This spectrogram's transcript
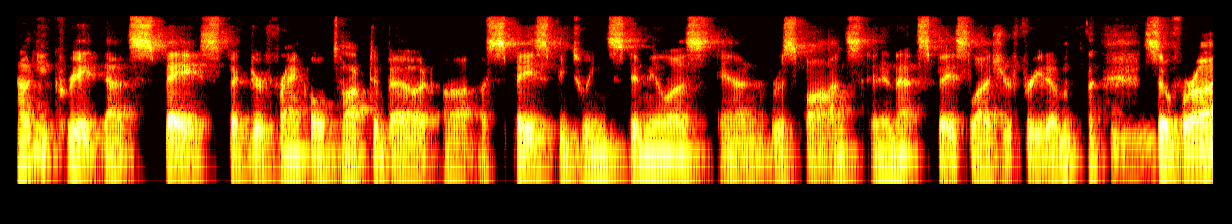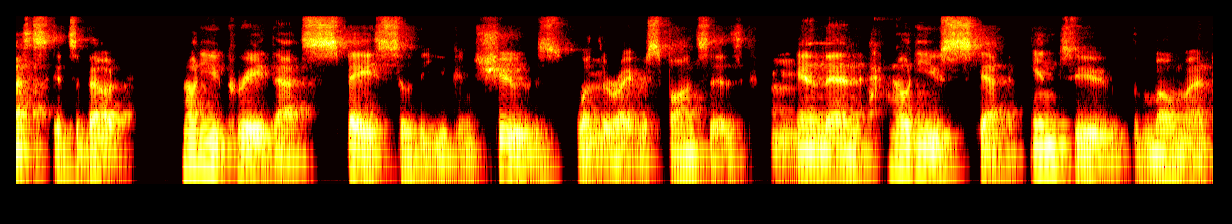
how do you create that space? Viktor Frankl talked about uh, a space between stimulus and response, and in that space lies your freedom. Mm-hmm. so for us, it's about how do you create that space so that you can choose what mm. the right response is? Mm. And then how do you step into the moment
